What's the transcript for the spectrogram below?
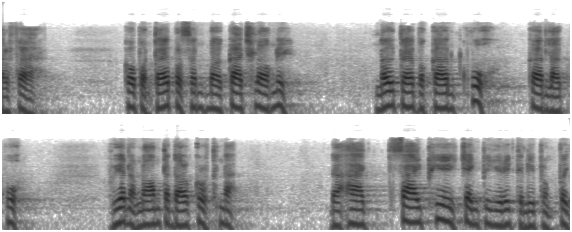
Alpha ក៏ប៉ុន្តែប្រសិនបើការឆ្លងនេះ នៅតែបង្កើនខ្ពស់កើនឡើងខ្ពស់វានឹងនាំទៅដល់គ្រោះថ្នាក់ដែលអាចសាយភាយចេញពីរាជធានីភ្នំពេញ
